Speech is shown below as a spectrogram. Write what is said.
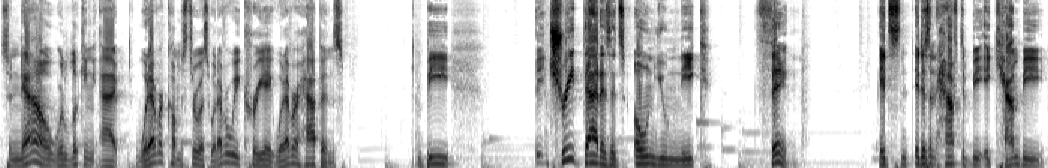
So now we're looking at whatever comes through us, whatever we create, whatever happens, be treat that as its own unique thing. It's it doesn't have to be. It can be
